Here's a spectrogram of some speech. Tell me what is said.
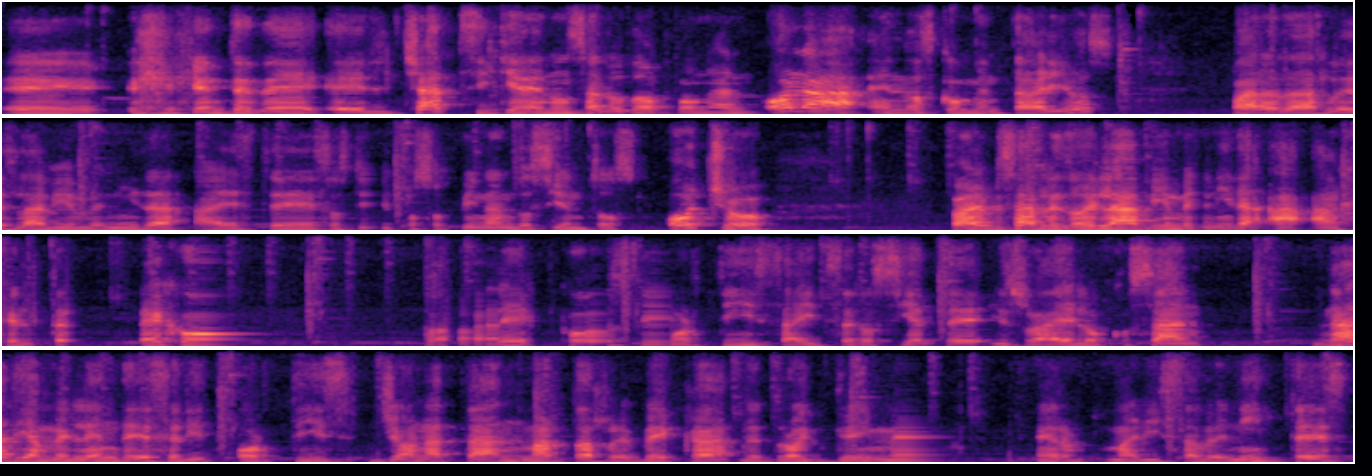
eh, gente del chat, si quieren un saludo, pongan hola en los comentarios para darles la bienvenida a este Esos tipos opinan 208. Para empezar, les doy la bienvenida a Ángel Trejo, Alejo, Slim Ortiz, Said07, Israel Ocosán, Nadia Meléndez, Edith Ortiz, Jonathan, Marta Rebeca, The Droid Gamer, Marisa Benítez,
